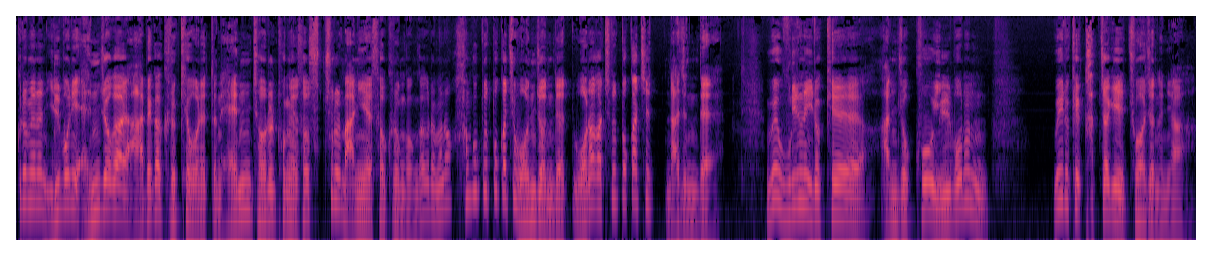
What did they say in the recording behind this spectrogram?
그러면은 일본이 엔저가 아베가 그렇게 원했던 엔저를 통해서 수출을 많이 해서 그런 건가? 그러면은 한국도 똑같이 원전인데 원화 가치도 똑같이 낮은데 왜 우리는 이렇게 안 좋고 일본은 왜 이렇게 갑자기 좋아졌느냐?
